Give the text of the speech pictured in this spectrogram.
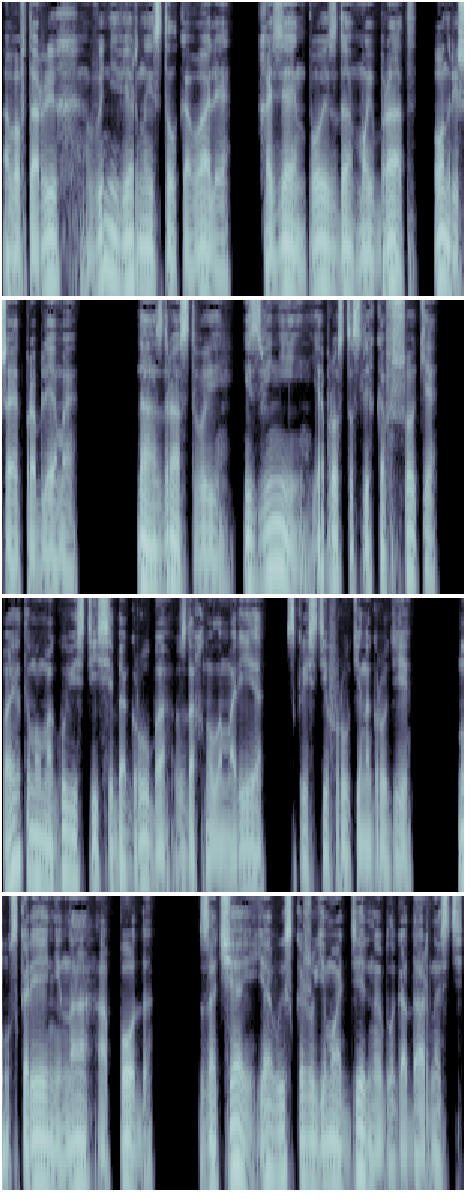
А во-вторых, вы неверно истолковали. Хозяин поезда — мой брат. Он решает проблемы». «Да, здравствуй. Извини, я просто слегка в шоке, поэтому могу вести себя грубо», — вздохнула Мария, скрестив руки на груди. Ну, скорее не на, а под. За чай я выскажу ему отдельную благодарность.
